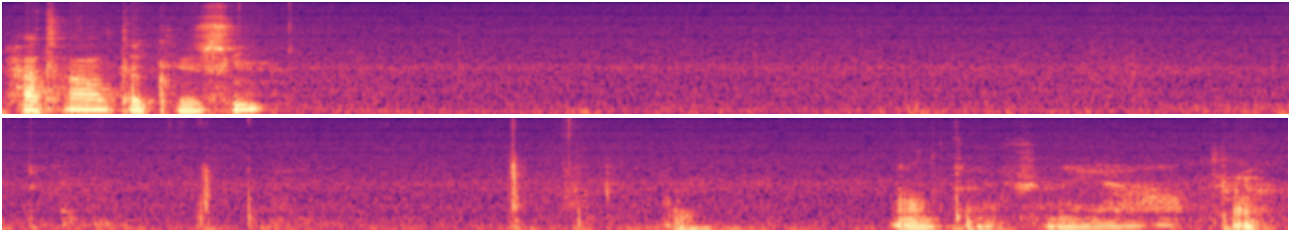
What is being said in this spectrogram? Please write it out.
Hatalı takıyorsun. Al tak şunu ya. Tamam.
